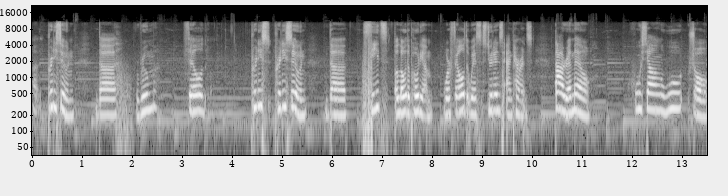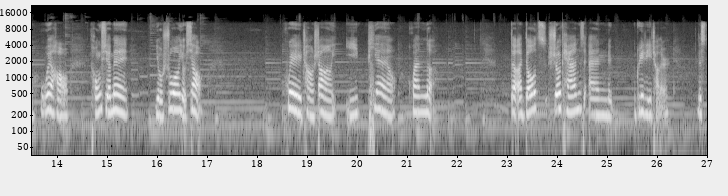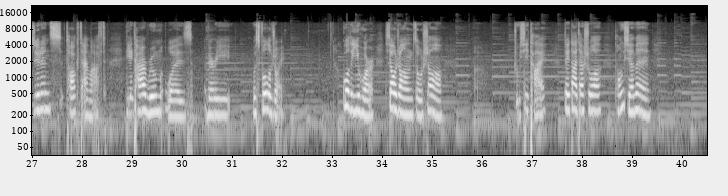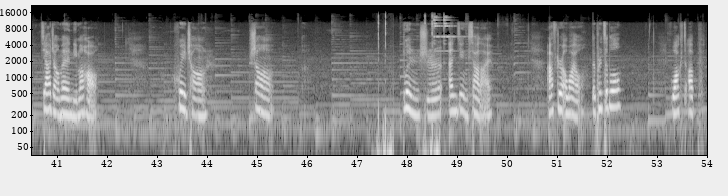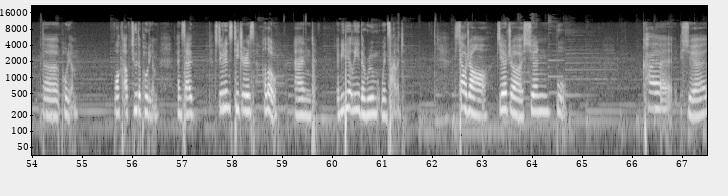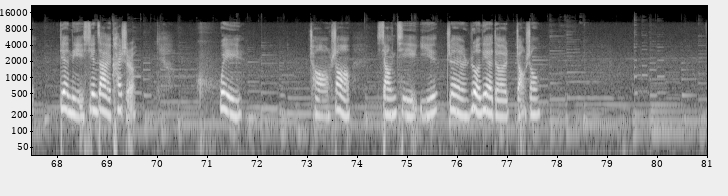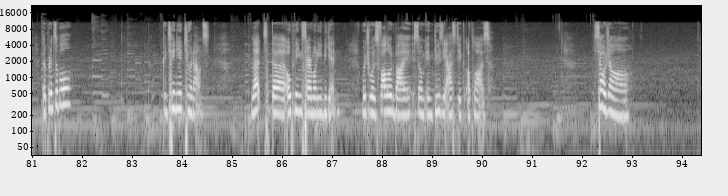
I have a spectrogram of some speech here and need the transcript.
Uh, pretty soon, the room filled. Pretty pretty soon, the seats below the podium were filled with students and parents. 大人们互相握手问好，同学们有说有笑，会场上一片欢乐。The adults shook hands and greeted each other. The students talked and laughed. The entire room was very was full of joy. 过了一会儿，校长走上主席台，对大家说：“同学们、家长们，你们好。”会场上顿时安静下来。After a while, the principal walked up the podium walked up to the podium and said, Students, teachers, hello. And immediately the room went silent. 校长接着宣布，开学典礼现在开始。会场上响起一阵热烈的掌声。The principal continued to announce, let the opening ceremony begin, which was followed by some enthusiastic applause. 校长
